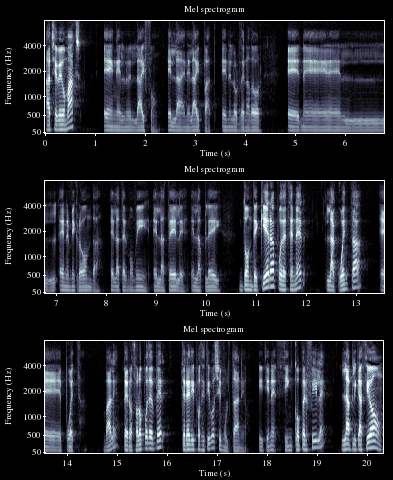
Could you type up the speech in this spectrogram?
HBO Max en el iPhone, en, la, en el iPad, en el ordenador, en el, en el microondas, en la Thermomix, en la tele, en la Play. Donde quiera puedes tener la cuenta eh, puesta, ¿vale? Pero solo puedes ver tres dispositivos simultáneos y tiene cinco perfiles. La aplicación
